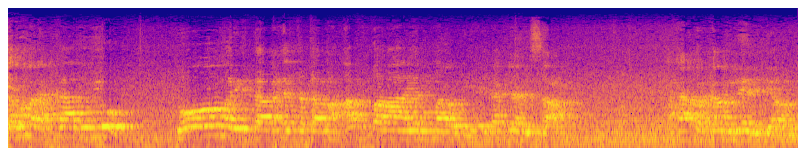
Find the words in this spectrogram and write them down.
تما ركادوا يوم. تو مريد تابع التتامع أبا يمروا إلى كلام الساعة. حتى ركادوا ليلة يا رب.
